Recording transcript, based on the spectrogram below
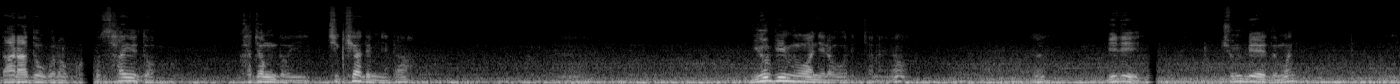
나라도 그렇고 사회도 가정도 이 지켜야 됩니다. 예, 유비무환이라고 그랬잖아요. 예? 미리 준비해두면 음,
